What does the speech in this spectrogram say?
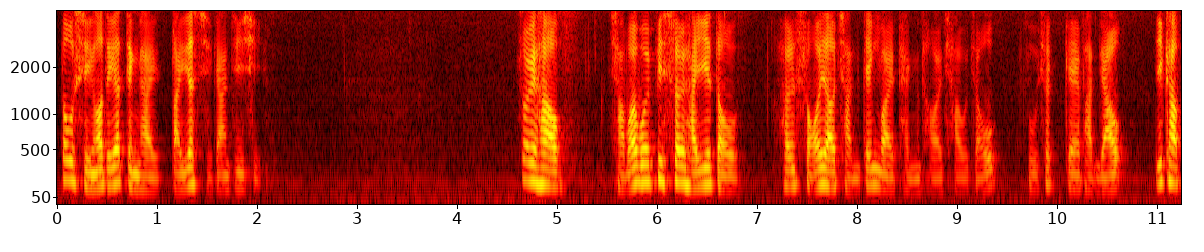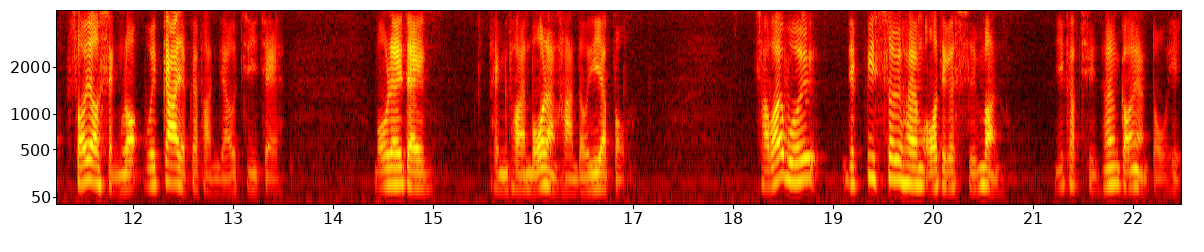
到時我哋一定係第一時間支持。最後，籌委會必須喺呢度向所有曾經為平台籌組付出嘅朋友，以及所有承諾會加入嘅朋友致謝。冇你哋，平台冇能行到呢一步。籌委會亦必須向我哋嘅選民以及全香港人道歉。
